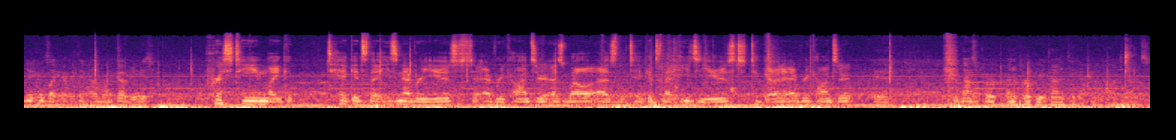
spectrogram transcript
He owns like everything, and I'm like, oh jeez. Pristine, like tickets that he's never used to every concert as well as the tickets that he's used to go to every concert. Yeah. Now's an appropriate time to take out my contacts.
